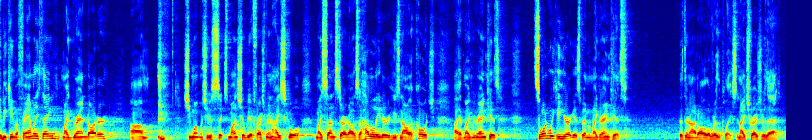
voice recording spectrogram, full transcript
it became a family thing. My granddaughter, um, she went when she was six months. She'll be a freshman in high school. My son started out as a huddle leader. He's now a coach. I have my grandkids. So one week a year I get to spend with my grandkids. That they're not all over the place, and I treasure that.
